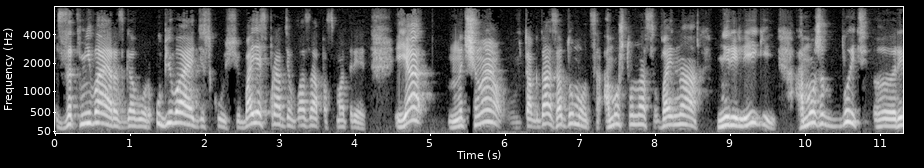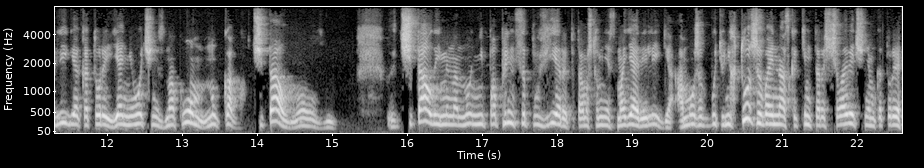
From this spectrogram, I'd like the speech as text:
затмевая разговор, убивая дискуссию, боясь правде в глаза посмотреть. И я начинаю тогда задумываться, а может у нас война не религий, а может быть э, религия, которой я не очень знаком, ну как читал, но читал именно, но не по принципу веры, потому что у меня есть моя религия, а может быть у них тоже война с каким-то расчеловечением, которое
